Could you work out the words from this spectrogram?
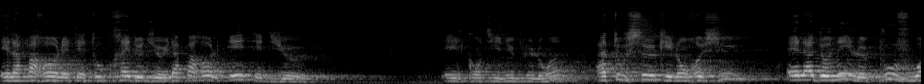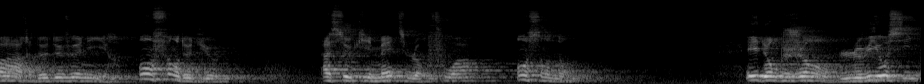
et la parole était auprès de Dieu, et la parole était Dieu. Et il continue plus loin, à tous ceux qui l'ont reçu, elle a donné le pouvoir de devenir enfants de Dieu à ceux qui mettent leur foi en son nom. Et donc Jean, lui aussi,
